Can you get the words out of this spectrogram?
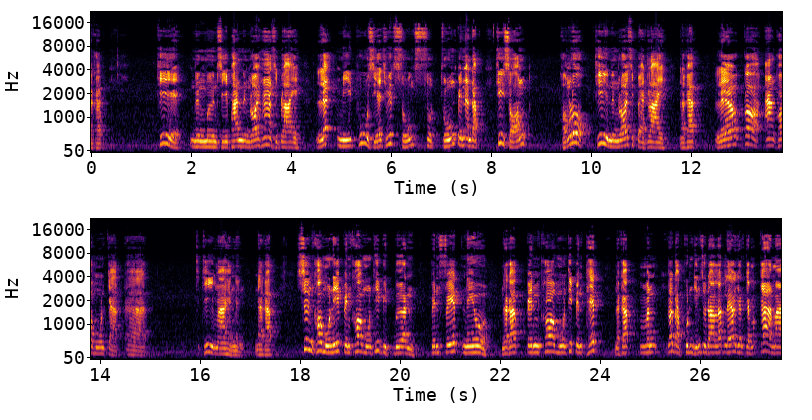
นะครับ ที่ 14,150ราย และมีผู้เสียชีวิตสูงสุดสูงเป็นอันดับที่ 2 ของโลกที่ 118 รายนะครับ แล้วก็อ้างข้อมูลจากที่มาแห่งหนึ่งนะครับ ซึ่งข้อมูลนี้เป็นข้อมูลที่บิดเบือน เป็นเฟซนิวนะครับ เป็นข้อมูลที่เป็นเท็จนะครับ มันระดับคุณหญิงสุดารัตน์แล้วยังจะกล้ามา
